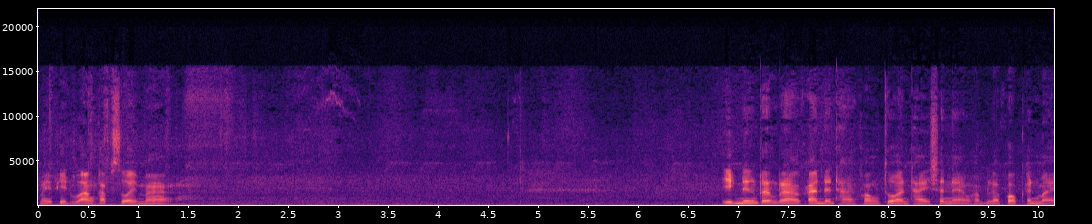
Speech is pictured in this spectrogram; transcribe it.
ไม่ผิดหวังครับสวยมาก อีกหนึ่งเรื่องราวการเดินทางของทัวร์ไทยชาแนลครับ แล้วพบกันใหม่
